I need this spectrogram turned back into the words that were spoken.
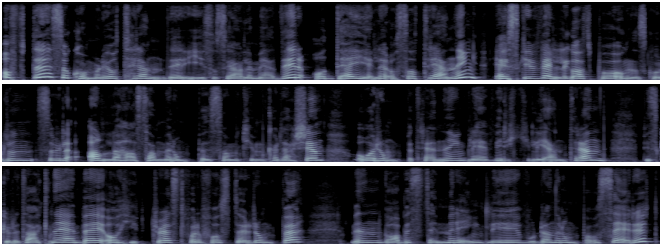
Ofte så kommer det jo trender i sosiale medier, og det gjelder også trening. Jeg husker veldig godt på ungdomsskolen så ville alle ha samme rumpe som Kim Kardashian, og rumpetrening ble virkelig en trend. Vi skulle ta knebøy og hip thrust for å få større rumpe. Men hva bestemmer egentlig hvordan rumpa vår ser ut,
